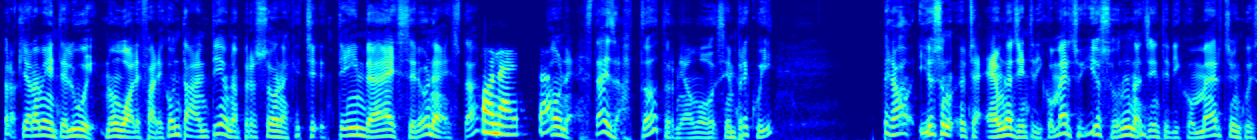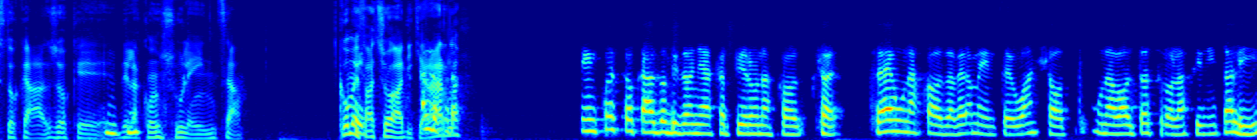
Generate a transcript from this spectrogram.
Però chiaramente lui non vuole fare contanti, è una persona che c- tende a essere onesta. Onesta. Onesta, esatto, torniamo sempre qui. Però io sono, cioè è un agente di commercio, io sono un agente di commercio in questo caso che, mm-hmm. della consulenza. Come sì. faccio a dichiararla? Allora, in questo caso bisogna capire una cosa, cioè se è una cosa veramente one shot, una volta sola finita lì,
